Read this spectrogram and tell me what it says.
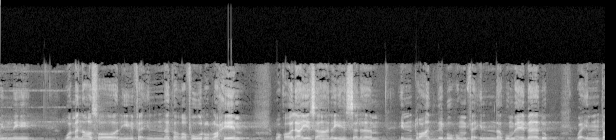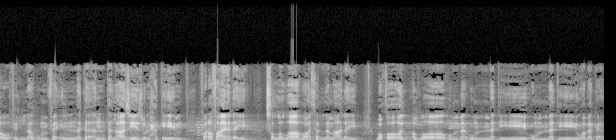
مني ومن عصاني فإنك غفور رحيم. وقال عيسى عليه السلام إن تعذبهم فإنهم عبادك وإن تغفر لهم فإنك أنت العزيز الحكيم. فرفع يديه صلى الله عليه وسلم عليه وقال اللهم أمتي أمتي وبكى.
